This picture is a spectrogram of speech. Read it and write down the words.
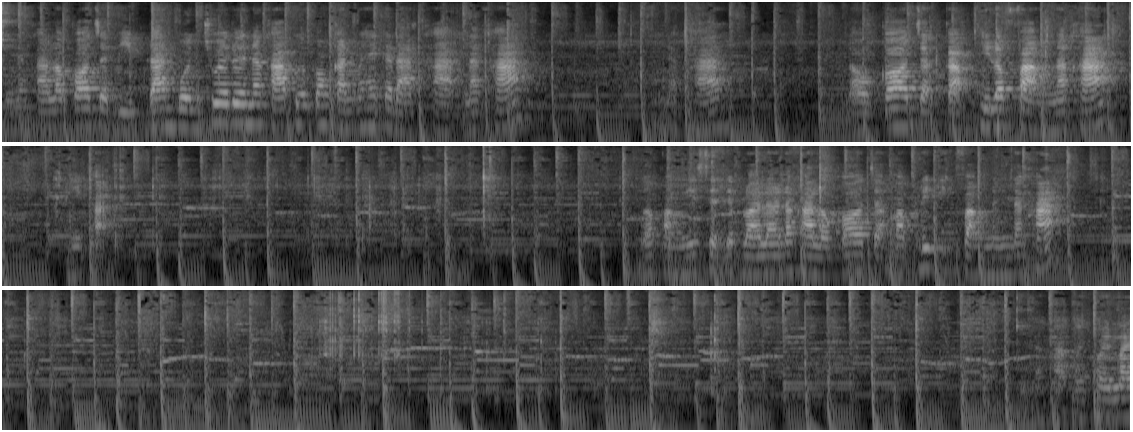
นี่นะคะแล้วก็จะบีบด้านบนช่วยด้วยนะคะ เพื่อป้องกันไม่ให้กระดาษขาดนะคะ ก็จะกลับทีละฝั่งนะคะนี่ค่ะเมื่อฝั่งนี้เสร็จเรียบร้อยแล้วนะคะ เราก็จะมาพลิกอีกฝั่งหนึ่งนะคะนี่นะคะค่อยๆไล่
